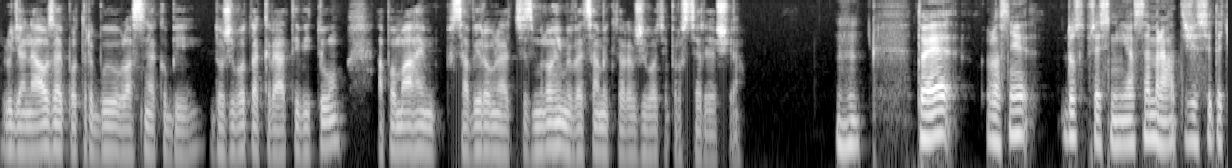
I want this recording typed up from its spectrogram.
ľudia naozaj potrebujú vlastne akoby do života kreativitu a pomáha im sa vyrovnať s mnohými vecami, ktoré v živote prostě riešia. Mm-hmm. To je vlastně dost přesný. Já jsem rád, že si teď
